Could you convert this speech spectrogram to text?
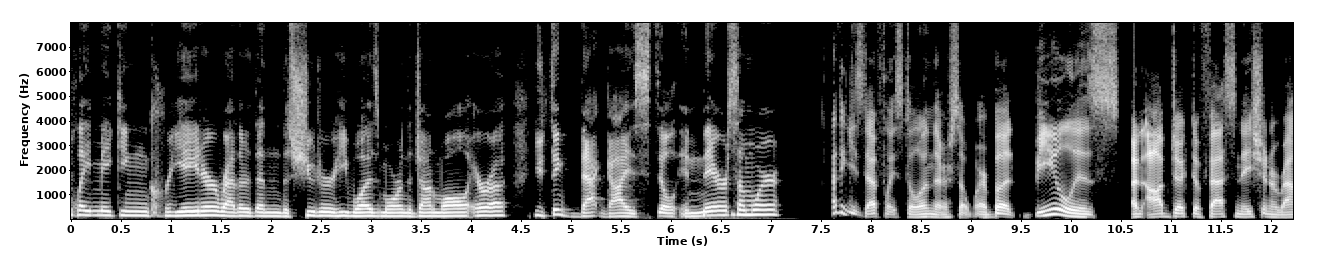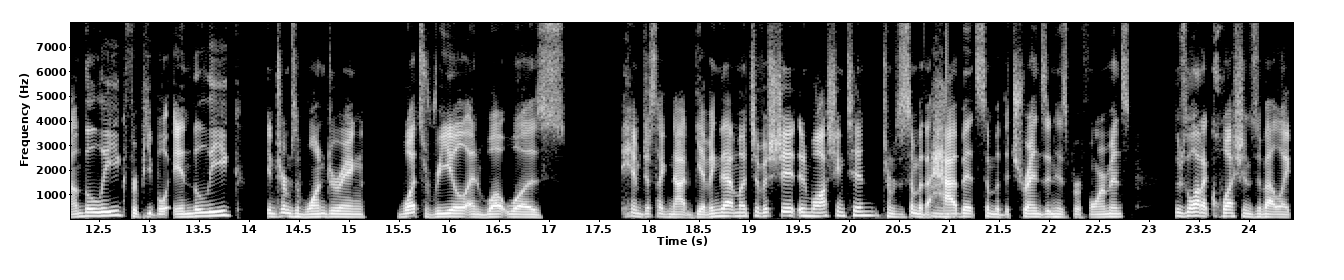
playmaking creator rather than the shooter he was more in the John Wall era. Do you think that guy is still in there somewhere? I think he's definitely still in there somewhere, but Beal is an object of fascination around the league for people in the league in terms of wondering what's real and what was him just like not giving that much of a shit in Washington in terms of some of the Mm. habits, some of the trends in his performance. There's a lot of questions about like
